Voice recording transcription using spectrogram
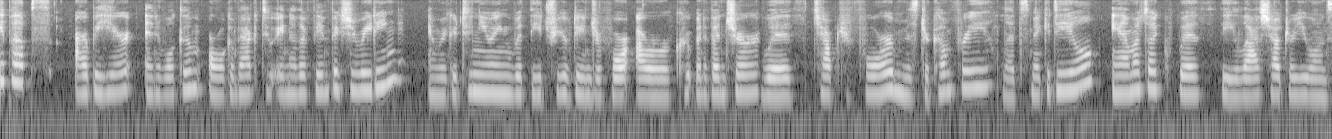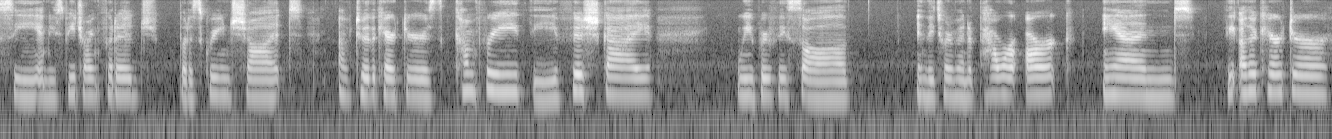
Hey pups, RP here, and welcome or welcome back to another fanfiction reading. And we're continuing with the Trio of Danger for our recruitment adventure with chapter 4, Mr. Comfrey, Let's Make a Deal. And much like with the last chapter, you won't see any speed drawing footage, but a screenshot of two of the characters, Comfrey, the fish guy, we briefly saw in the Tournament of Power arc, and the other character,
